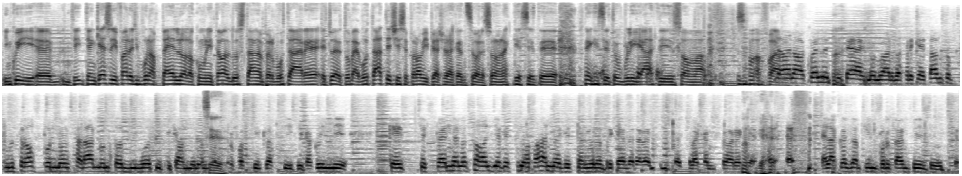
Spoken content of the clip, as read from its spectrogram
in cui eh, ti, ti hanno chiesto di fare tipo un appello alla comunità valdostana per votare e tu hai detto, beh, votateci se però vi piace la canzone, se non è che siete, è che siete obbligati insomma, insomma, a farlo. No, no, quello ci tengo, guarda, perché tanto purtroppo non saranno un tot di voti che cambiano sì. il nostro posto in classifica, quindi che si spendono soldi che se lo fanno e che servono perché veramente mi piace la canzone che okay. è, è, la cosa più importante di tutte.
